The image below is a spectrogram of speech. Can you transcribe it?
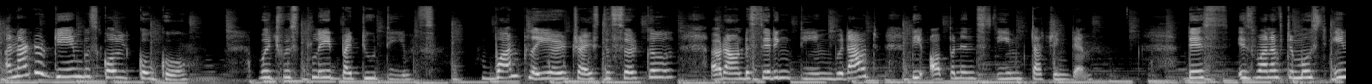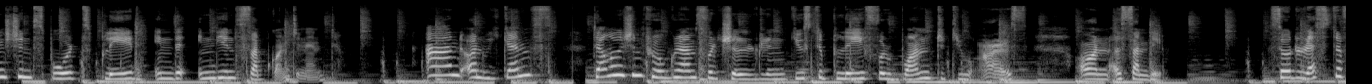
Another game was called Kho-Kho, which was played by two teams. One player tries to circle around a sitting team without the opponent's team touching them. This is one of the most ancient sports played in the Indian subcontinent. And on weekends, television programs for children used to play for one to two hours on a Sunday. so the rest of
